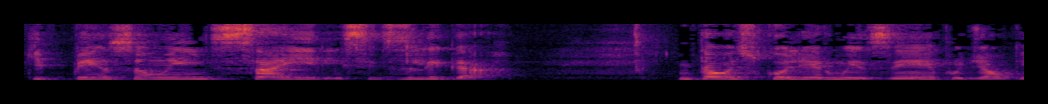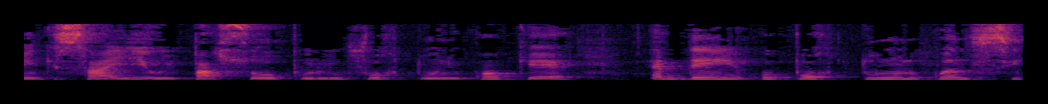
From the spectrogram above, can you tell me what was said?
que pensam em sair, em se desligar. Então, escolher um exemplo de alguém que saiu e passou por um infortúnio qualquer é bem oportuno quando se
